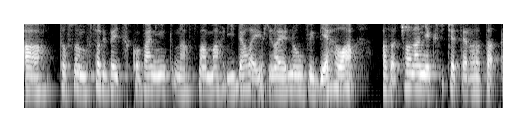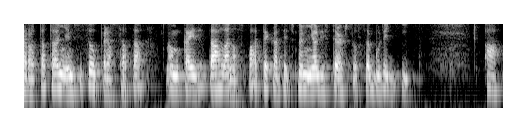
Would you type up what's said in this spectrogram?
a to jsme museli být skovaný, to nás máma hlídala, Jiřina jednou vyběhla a začala na ně křičet ratata, ratata Němci jsou prasata. Mamka ji zatáhla na zpátek a teď jsme měli strach, co se bude dít. A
